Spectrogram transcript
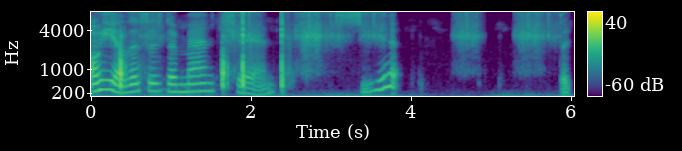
Oh yeah, this is the mansion. See it? The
